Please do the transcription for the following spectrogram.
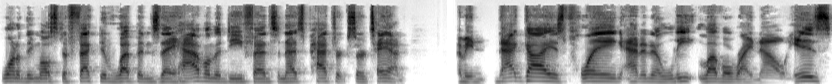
one of the most effective weapons they have on the defense, and that's Patrick Surtain. I mean, that guy is playing at an elite level right now. His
